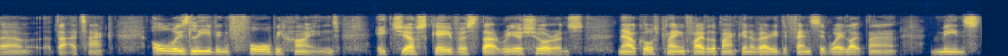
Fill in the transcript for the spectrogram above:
um, that attack, always leaving four behind. It just gave us that reassurance. Now, of course, playing five at the back in a very defensive way like that means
